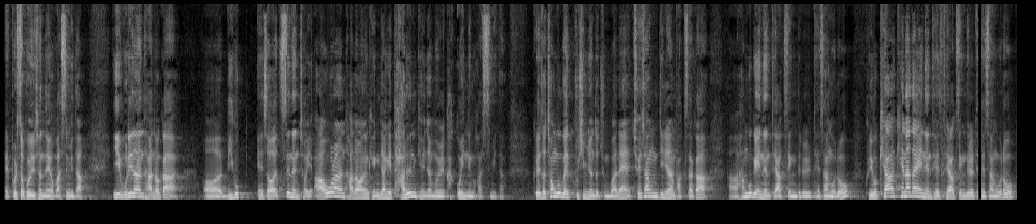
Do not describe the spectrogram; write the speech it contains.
네, 벌써 보여주셨네요. 맞습니다. 이 우리라는 단어가 어, 미국에서 쓰는 저희 아오라는 단어와는 굉장히 다른 개념을 갖고 있는 것 같습니다. 그래서 1990년도 중반에 최상진이라는 박사가 아, 한국에 있는 대학생들을 대상으로 그리고 캐나다에 있는 대, 대학생들을 대상으로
